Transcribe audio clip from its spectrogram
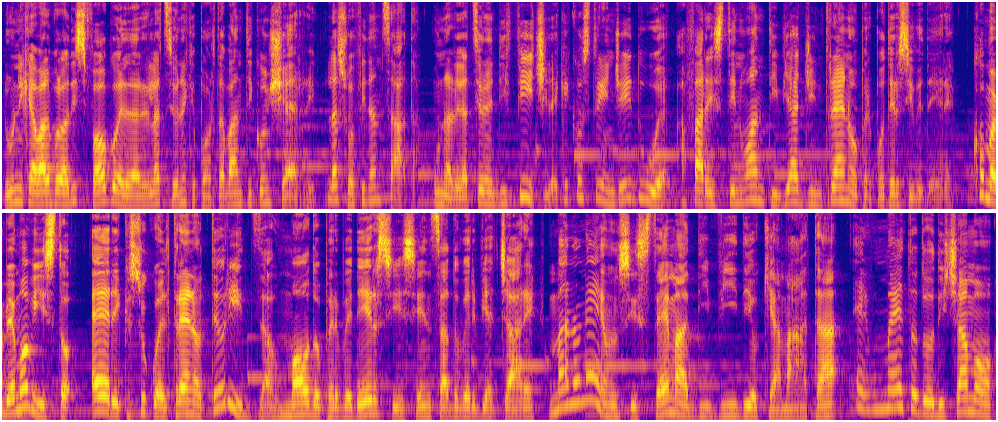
L'unica valvola di sfogo è la relazione che porta avanti con Sherry, la sua fidanzata. Una relazione difficile che costringe i due a fare estenuanti viaggi in treno per potersi vedere. Come abbiamo visto, Eric su quel treno teorizza un modo per vedersi senza dover viaggiare, ma non è un sistema di videochiamata, è un metodo diciamo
